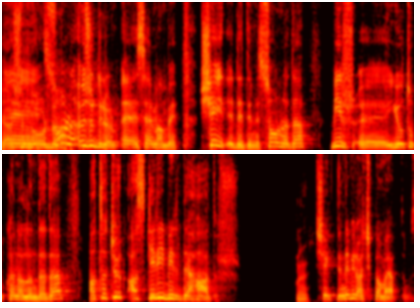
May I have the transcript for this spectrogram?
Ya Ee, şimdi orada- Sonra özür diliyorum ee, Selman Bey. Şey dediniz sonra da bir ee, YouTube kanalında da Atatürk askeri bir dehadır Evet. şeklinde bir açıklama yaptınız.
